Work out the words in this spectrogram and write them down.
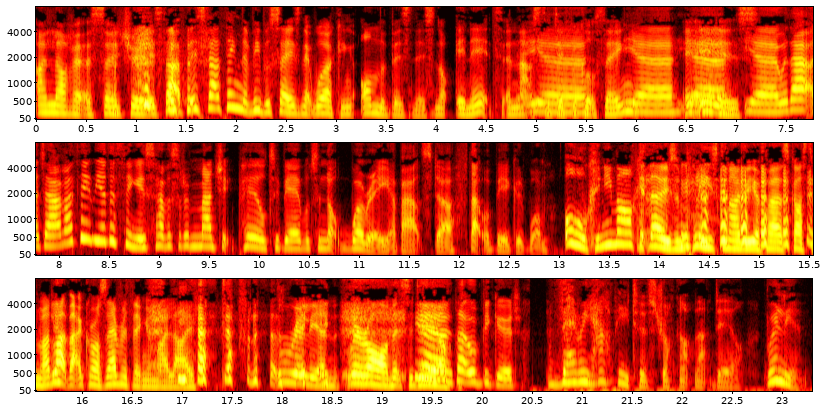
I, love it. It's so true. It's that it's that thing that people say, isn't it? Working on the business, not in it, and that's yeah, the difficult thing. Yeah, it yeah, is. Yeah, without a doubt. And I think the other thing is have a sort of magic pill to be able to not worry about stuff. That would be a good one. Oh, can you market those? And please, can I be your first customer? I'd like that across everything in my life. Yeah, definitely. Brilliant. We're on. It's a deal. Yeah, that would be good. Very happy to have struck up that deal. Brilliant.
